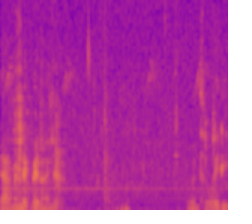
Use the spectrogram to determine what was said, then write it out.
จาน มันเล็กไปหน่อยนะแต่มันสวยดี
